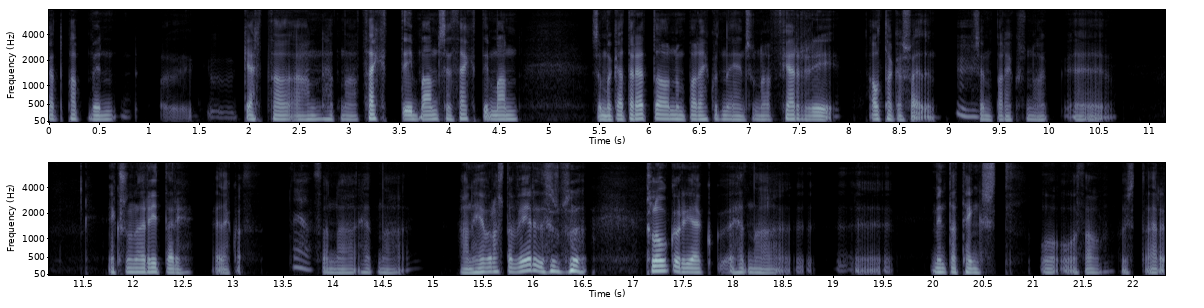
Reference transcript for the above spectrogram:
gæti pappin gert það að hann hérna, þekkti mann sem þekkti mann sem að gæti redda honum bara einhvern veginn svona fjarrri átakasvæðum Mhm. sem bara eitthvað svona uh, eitthvað svona rítari eða eitthvað Já. þannig að hérna, hann hefur alltaf verið svona klókur í að hérna, uh, mynda tengsl og, og þá, þú veist, það er,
